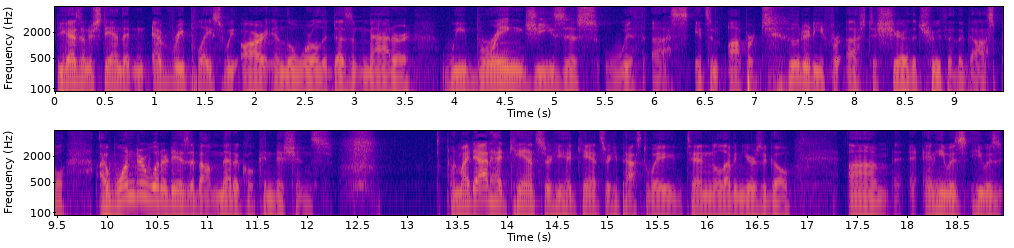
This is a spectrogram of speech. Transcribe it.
Do you guys understand that in every place we are in the world, it doesn't matter, we bring Jesus with us? It's an opportunity for us to share the truth of the gospel. I wonder what it is about medical conditions. When my dad had cancer, he had cancer, he passed away 10, 11 years ago. Um, and he was, he was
